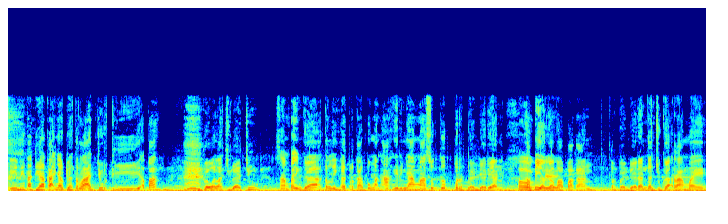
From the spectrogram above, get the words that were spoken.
Ini tadi akaknya udah terlanjur di apa? Di bawah laju-laju sampai nggak terlihat perkampungan akhirnya masuk ke perbandaran okay. tapi ya nggak apa-apa kan perbandaran kan juga ramai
